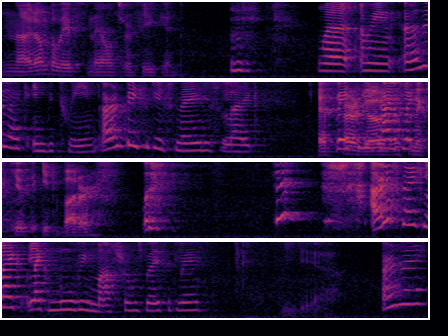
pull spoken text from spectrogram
No, I don't believe snails are vegan. Well, I mean, are they like in between? Aren't basically snails like? Is kind of just an excuse to eat butter. Aren't snakes like like moving mushrooms basically? Yeah. Are they?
